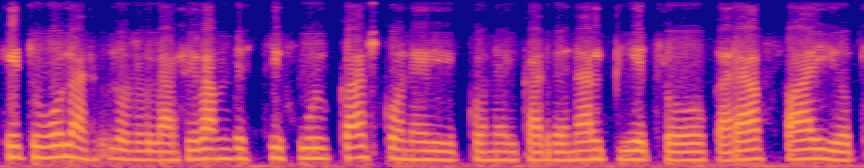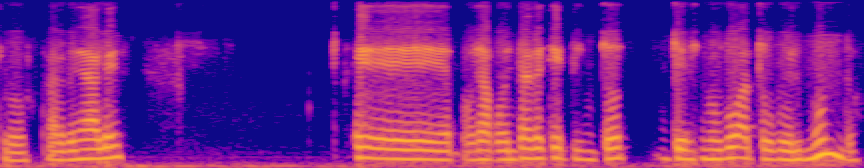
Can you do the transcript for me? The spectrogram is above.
que tuvo las, los- las grandes trifulcas con el, con el cardenal Pietro Carafa y otros cardenales, eh, pues a cuenta de que pintó desnudo a todo el mundo.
